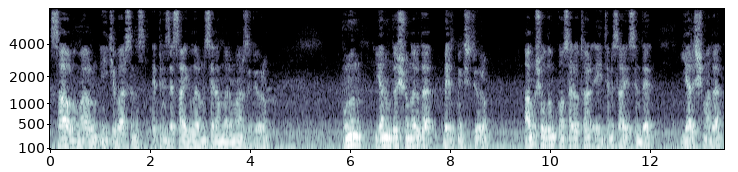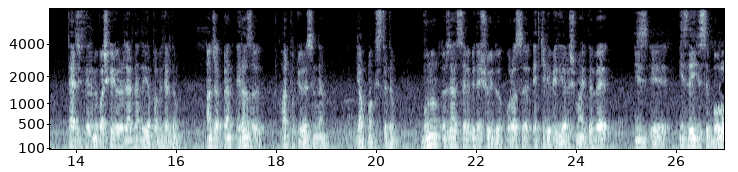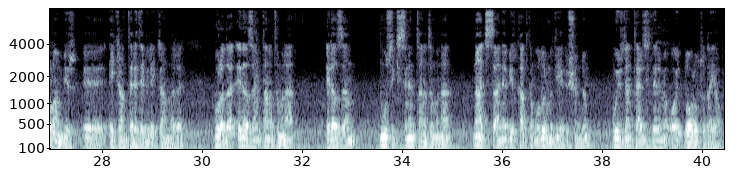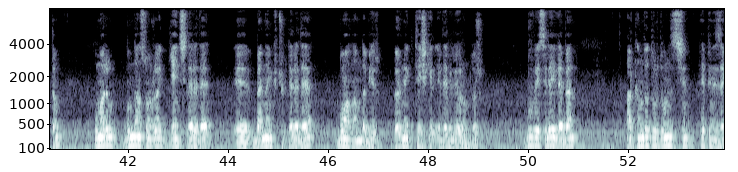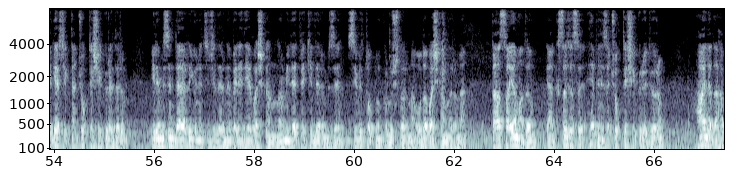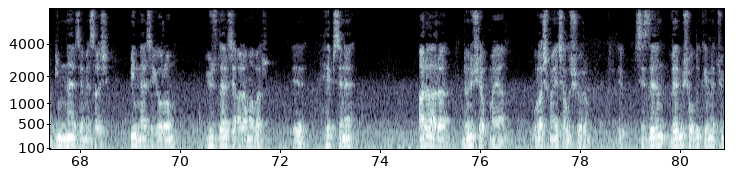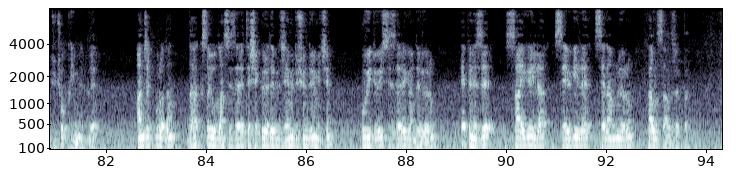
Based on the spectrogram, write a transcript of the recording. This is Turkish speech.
Sağ olun, var olun, iyi ki varsınız. Hepinize saygılarımı, selamlarımı arz ediyorum. Bunun yanında şunları da belirtmek istiyorum. Almış olduğum konservatuar eğitimi sayesinde yarışmada tercihlerimi başka yörelerden de yapabilirdim. Ancak ben Elazığ Harput yöresinden yapmak istedim. Bunun özel sebebi de şuydu. Orası etkili bir yarışmaydı ve iz, e, izleyicisi bol olan bir e, ekran, TRT1 ekranları. Burada Elazığ'ın tanıtımına, Elazığ'ın musikisinin tanıtımına naçizane bir katkım olur mu diye düşündüm. Bu yüzden tercihlerimi o doğrultuda yaptım. Umarım bundan sonra gençlere de, e, benden küçüklere de bu anlamda bir örnek teşkil edebiliyorumdur. Bu vesileyle ben arkamda durduğunuz için hepinize gerçekten çok teşekkür ederim. İlimizin değerli yöneticilerine, belediye başkanına, milletvekillerimizi, sivil toplum kuruluşlarına, oda başkanlarına, daha sayamadığım, yani kısacası hepinize çok teşekkür ediyorum. Hala daha binlerce mesaj, binlerce yorum, yüzlerce arama var. Ee, hepsine ara ara dönüş yapmaya, ulaşmaya çalışıyorum. E, Sizlerin vermiş olduğu kıymet çünkü çok kıymetli. Ancak buradan daha kısa yoldan sizlere teşekkür edebileceğimi düşündüğüm için bu videoyu sizlere gönderiyorum. Hepinizi saygıyla, sevgiyle selamlıyorum. Kalın sağlıcakla.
